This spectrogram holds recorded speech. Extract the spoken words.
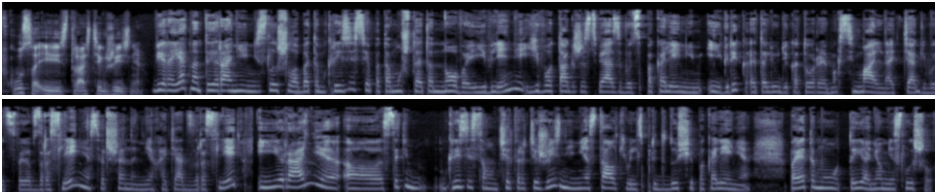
вкуса и страсти к жизни. Вероятно, ты ранее не слышал об этом кризисе, потому что это новое явление. Его также связывают с поколением Y. Это люди, которые максимально оттягивают свое взросление, совершенно не хотят взрослеть. И ранее э, с этим кризисом четверти жизни не сталкивались предыдущие поколения, поэтому ты о нем не слышал.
